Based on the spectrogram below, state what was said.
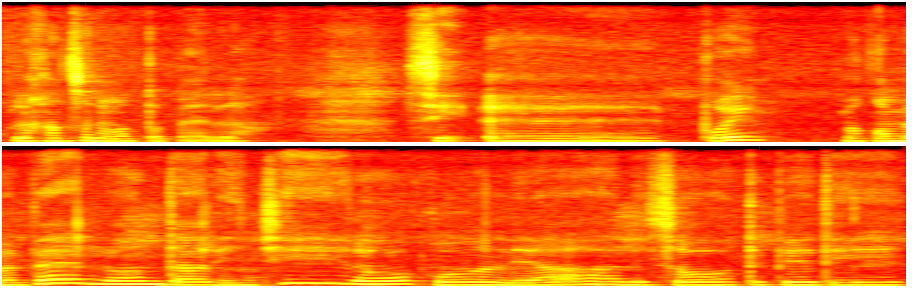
quella canzone è molto bella, sì, eh, poi, ma com'è bello andare in giro con le ali sotto i piedi,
